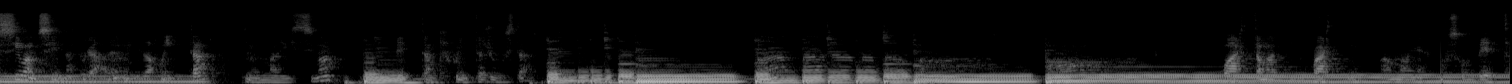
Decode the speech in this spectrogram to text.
successiva un si naturale quindi la quinta normalissima e anche quinta giusta quarta, ma, quarta, mamma mia, cosa ho detto?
